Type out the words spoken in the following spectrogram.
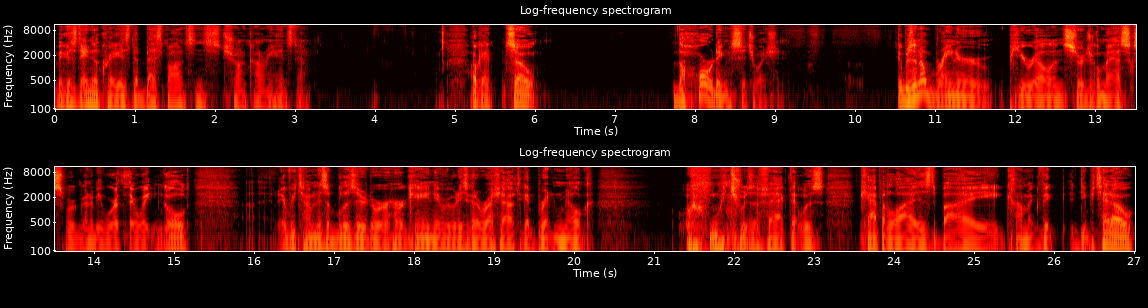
because Daniel Craig is the best Bond since Sean Connery, hands down. Okay, so the hoarding situation. It was a no brainer. Purell and surgical masks were going to be worth their weight in gold. Uh, every time there's a blizzard or a hurricane, everybody's got to rush out to get bread and milk, which was a fact that was capitalized by comic Vic DiBitetto,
